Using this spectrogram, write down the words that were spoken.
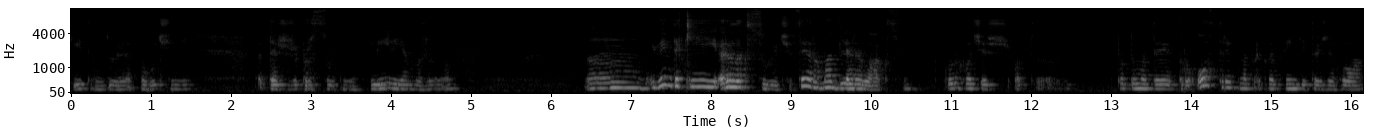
квіти не дуже гучні, теж присутні. Лілія, можливо. Він такий релаксуючий. Це аромат для релаксу. Коли хочеш от, е, подумати про острів, наприклад, в Індії той же Гоа,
